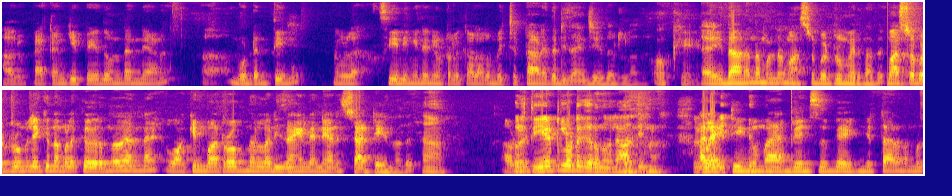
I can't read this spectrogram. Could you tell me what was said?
ആ ഒരു പാറ്റേൺ കീപ്പ് ചെയ്തുകൊണ്ട് തന്നെയാണ് വുഡൻ തീമും നമ്മൾ സീലിംഗിന്റെ ന്യൂട്രൽ കളറും വെച്ചിട്ടാണ് ഇത് ഡിസൈൻ ചെയ്തിട്ടുള്ളത്. ഓക്കെ ഇതാണ് നമ്മളുടെ മാസ്റ്റർ ബെഡ്റൂം വരുന്നത്. മാസ്റ്റർ ബെഡ്റൂമിലേക്ക് നമ്മൾ കയറുന്നത് തന്നെ വാക്ക് ഇൻ വാർഡ്രോബ് എന്നുള്ള ഡിസൈനിൽ തന്നെയാണ് സ്റ്റാർട്ട് ചെയ്യുന്നത്. ഒരു തിയേറ്ററിലോട്ട് കയറുന്നില്ല ആദ്യം ലൈറ്റിങ്ങും ആംബിയൻസും കഴിഞ്ഞിട്ടാണ് നമ്മൾ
